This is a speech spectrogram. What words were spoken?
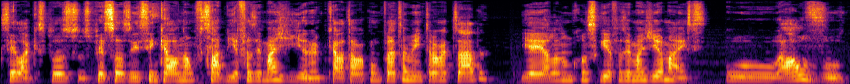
sei lá, que as pessoas, as pessoas vissem que ela não sabia fazer magia, né? Porque ela tava completamente traumatizada e aí ela não conseguia fazer magia mais. O alvo,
